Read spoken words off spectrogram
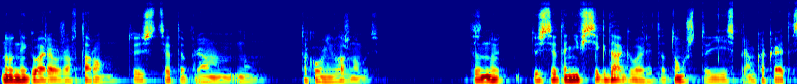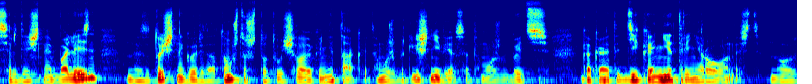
Ну, не говоря уже о втором. То есть это прям, ну, такого не должно быть. Это, ну, то есть это не всегда говорит о том, что есть прям какая-то сердечная болезнь, но это точно говорит о том, что что-то у человека не так. Это может быть лишний вес, это может быть какая-то дикая нетренированность. Но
